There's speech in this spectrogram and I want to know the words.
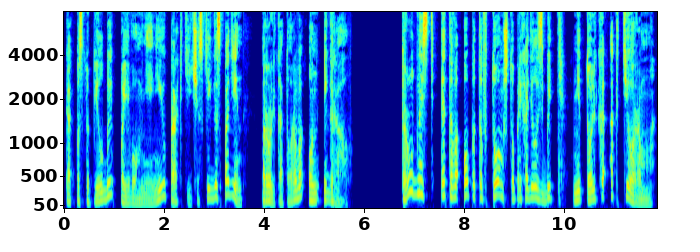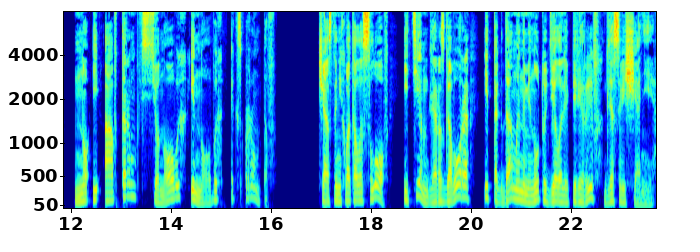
как поступил бы, по его мнению, практический господин, роль которого он играл. Трудность этого опыта в том, что приходилось быть не только актером, но и автором все новых и новых экспромтов. Часто не хватало слов и тем для разговора, и тогда мы на минуту делали перерыв для совещания.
